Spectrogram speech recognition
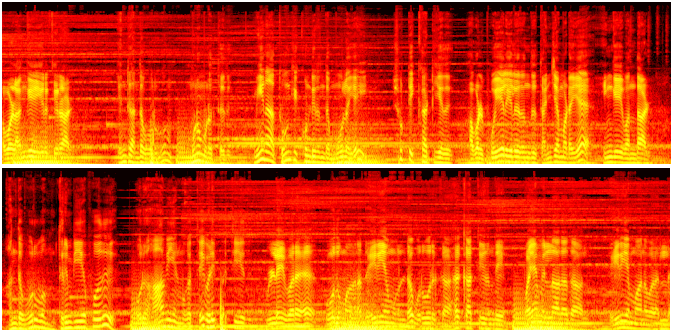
அவள் அங்கே இருக்கிறாள் என்று அந்த உருவம் முணுமுணுத்தது. மீனா தூங்கிக் கொண்டிருந்த மூலையை சுட்டிக்காட்டியது அவள் புயலிலிருந்து தஞ்சமடைய இங்கே வந்தாள். அந்த உருவம் திரும்பிய போது ஒரு ஆவியின் முகத்தை வெளிப்படுத்தியது. உள்ளே வர போதுமான தைரியம் கொண்ட ஒருவருக்காக காத்திருந்தேன். பயம் இல்லாததால் தைரியமானவர் அல்ல.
